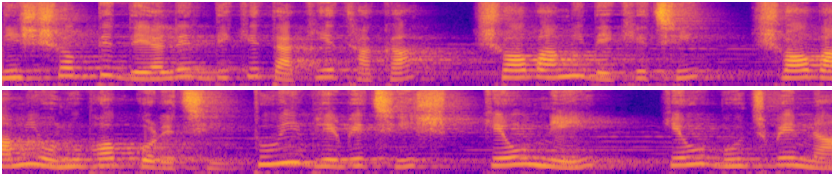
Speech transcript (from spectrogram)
নিঃশব্দে দেয়ালের দিকে তাকিয়ে থাকা, সব আমি দেখেছি সব আমি অনুভব করেছি। তুই ভেবেছিস কেউ নেই, কেউ বুঝবে না,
